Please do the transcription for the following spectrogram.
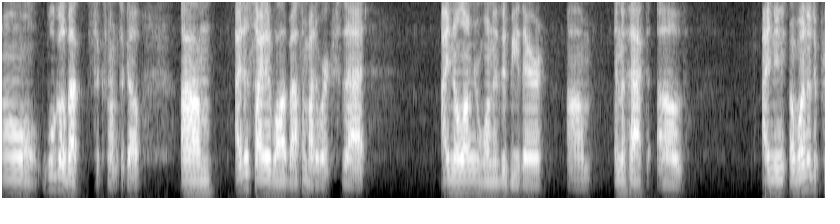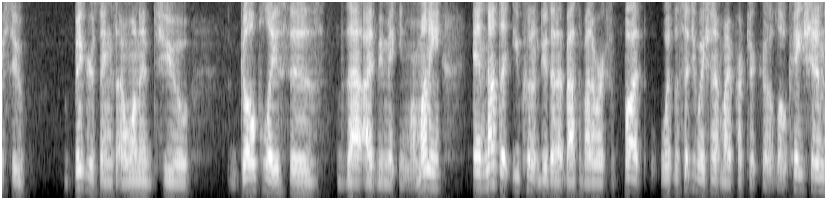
oh, we'll go back six months ago. Um, I decided while at Bath Body Works that I no longer wanted to be there. Um, and the fact of I knew I wanted to pursue bigger things. I wanted to go places that I'd be making more money, and not that you couldn't do that at Bath and Body Works, but with the situation at my particular location,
